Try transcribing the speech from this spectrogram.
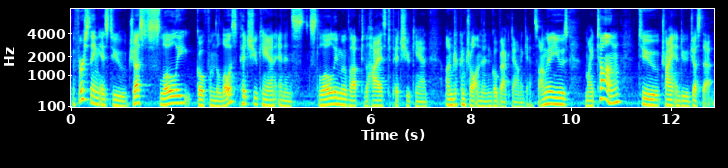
the first thing is to just slowly go from the lowest pitch you can and then slowly move up to the highest pitch you can under control and then go back down again. So I'm going to use my tongue to try and do just that.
